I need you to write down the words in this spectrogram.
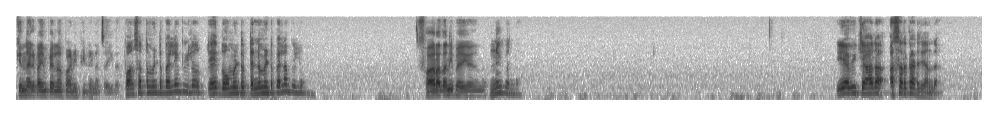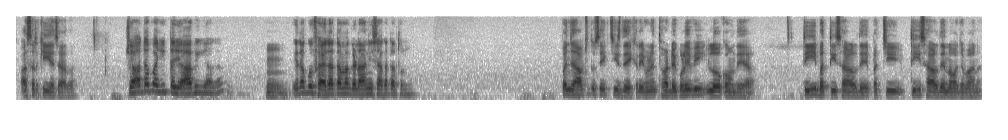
ਕਿੰਨਾ ਕੁ ਟਾਈਮ ਪਹਿਲਾਂ ਪਾਣੀ ਪੀ ਲੈਣਾ ਚਾਹੀਦਾ? 5-7 ਮਿੰਟ ਪਹਿਲਾਂ ਹੀ ਪੀ ਲਓ ਚਾਹੇ 2 ਮਿੰਟ 3 ਮਿੰਟ ਪਹਿਲਾਂ ਪੀ ਲਓ। ਫਾਰਾ ਤਾਂ ਨਹੀਂ ਪਏਗਾ ਇਹਦੇ ਨਾਲ? ਨਹੀਂ ਪੈਂਦਾ। ਇਹ ਆ ਵੀ ਚਾਹ ਦਾ ਅਸਰ ਘਟ ਜਾਂਦਾ। ਅਸਰ ਕੀ ਹੈ ਚਾਹ ਦਾ? ਚਾਹ ਤਾਂ ਭਾਜੀ ਤੇਜ਼ਾਬ ਹੀ ਹੈਗਾ ਹੂੰ। ਇਹਦਾ ਕੋਈ ਫਾਇਦਾ ਤਾਂ ਮੈਂ ਗੜਾ ਨਹੀਂ ਸਕਦਾ ਤੁਹਾਨੂੰ। ਪੰਜਾਬ 'ਚ ਤੁਸੀਂ ਇੱਕ ਚੀਜ਼ ਦੇਖ ਰਹੇ ਹੋਣੇ ਤੁਹਾਡੇ ਕੋਲੇ ਵੀ ਲੋਕ ਆਉਂਦੇ ਆ। 30 32 ਸਾਲ ਦੇ 25 30 ਸਾਲ ਦੇ ਨੌਜਵਾਨ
